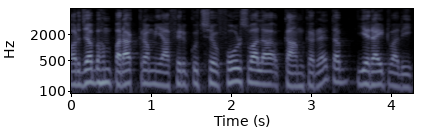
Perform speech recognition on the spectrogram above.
और जब हम पराक्रम या फिर कुछ फोर्स वाला काम कर रहे हैं तब ये राइट वाली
